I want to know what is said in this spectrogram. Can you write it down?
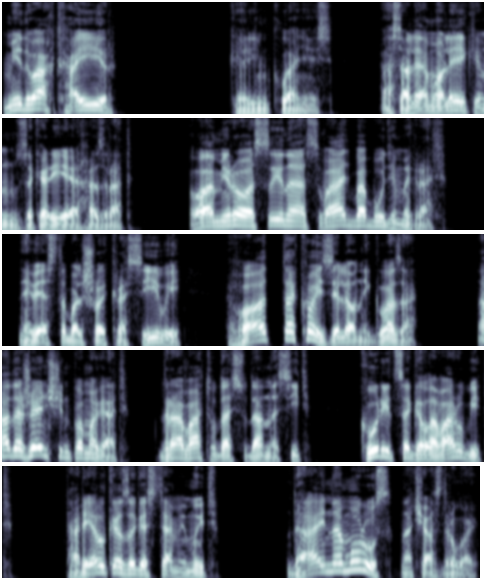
«Мидвахт хаир!» Карим, кланяясь. «Ассаляму алейкум, Закария Хазрат! У Амирова сына свадьба будем играть. Невеста большой красивый, вот такой зеленый глаза. Надо женщин помогать, дрова туда-сюда носить, курица голова рубить, тарелка за гостями мыть. Дай нам урус на час-другой.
